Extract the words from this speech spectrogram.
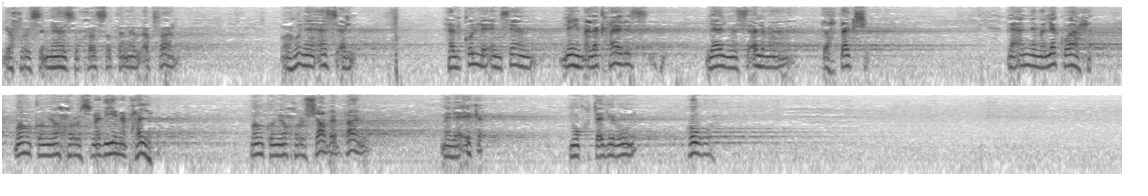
يحرس الناس وخاصة الأطفال. وهنا أسأل هل كل إنسان له ملك حارس؟ لا المسألة ما تحتاجش. لأن ملك واحد ممكن يحرس مدينة بحالها. ممكن يحرس شعب بحاله ملائكة مقتدرون قوة.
